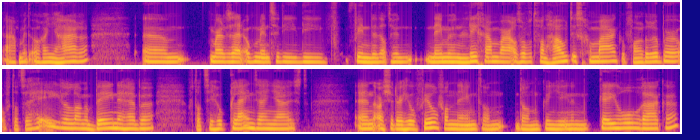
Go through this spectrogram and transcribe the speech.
aap met oranje haren. Um, maar er zijn ook mensen die, die vinden dat hun, nemen hun lichaam waar alsof het van hout is gemaakt of van rubber. Of dat ze hele lange benen hebben. Of dat ze heel klein zijn juist. En als je er heel veel van neemt, dan, dan kun je in een kegel raken.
